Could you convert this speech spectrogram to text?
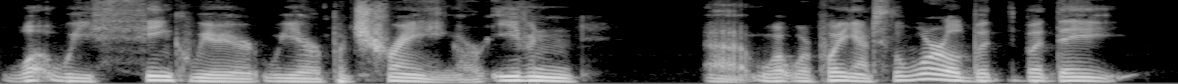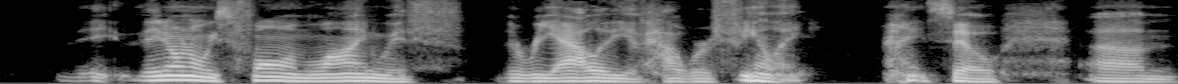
what we think we are we are portraying, or even uh, what we're putting out to the world, but but they, they they don't always fall in line with the reality of how we're feeling, right? So, um,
